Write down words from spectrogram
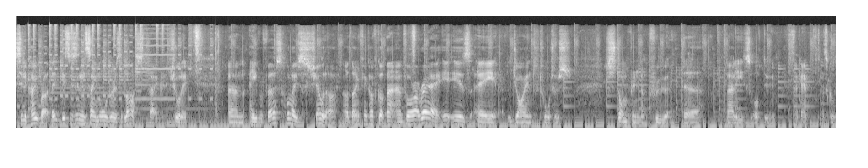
Silicobra. This is in the same order as the last pack, surely. Um, a reverse holo shoulder. I don't think I've got that. And for our rare, it is a giant tortoise stomping through the valleys of doom. Okay, that's cool.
